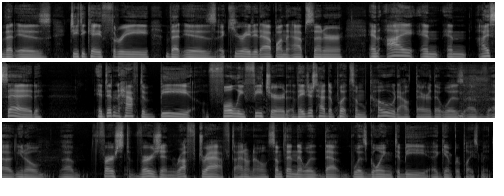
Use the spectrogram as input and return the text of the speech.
that is GTK3, that is a curated app on the App Center. And I and and I said it didn't have to be fully featured. They just had to put some code out there that was a, a uh, you know a first version, rough draft. I don't know something that was that was going to be a GIMP replacement.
